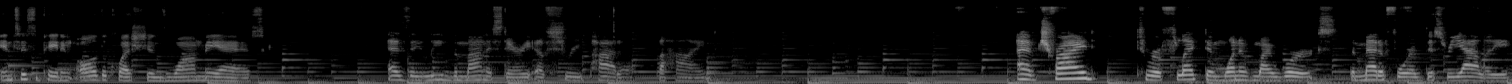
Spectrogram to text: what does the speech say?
anticipating all the questions Juan may ask as they leave the monastery of Sri Pada behind. I have tried to reflect in one of my works the metaphor of this reality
